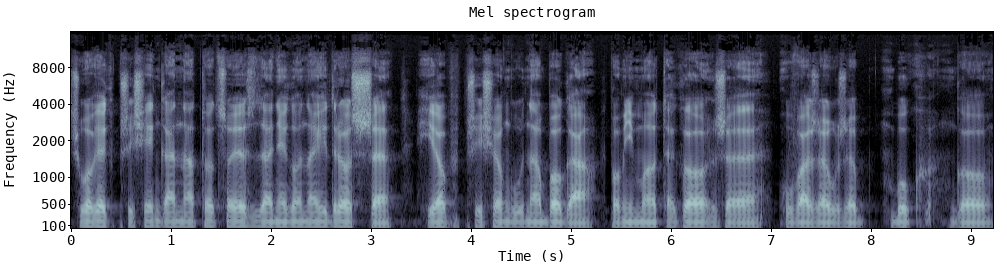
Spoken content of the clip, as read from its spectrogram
Człowiek przysięga na to, co jest dla niego najdroższe. Job przysiągł na Boga, pomimo tego, że uważał, że Bóg go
